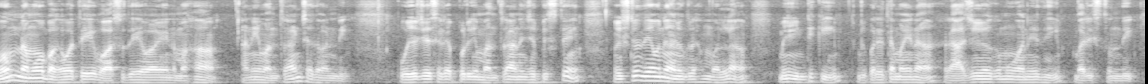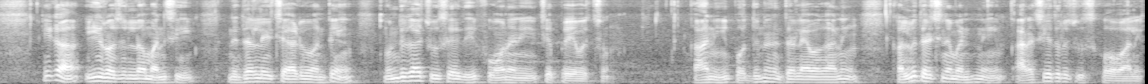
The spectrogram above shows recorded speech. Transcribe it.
ఓం నమో భగవతే వాసుదేవాయ నమ అనే మంత్రాన్ని చదవండి. పూజ చేసేటప్పుడు ఈ మంత్రాన్ని జపిస్తే విష్ణుదేవుని అనుగ్రహం వల్ల మీ ఇంటికి విపరీతమైన రాజయోగము అనేది భరిస్తుంది. ఇక ఈ రోజుల్లో మనిషి నిద్రలేచాడు అంటే ముందుగా చూసేది ఫోన్ అని చెప్పేయవచ్చు. కానీ పొద్దున్న నిద్ర లేవగానే కళ్ళు తెరిచిన వెంటనే అరచేతులు చూసుకోవాలి.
